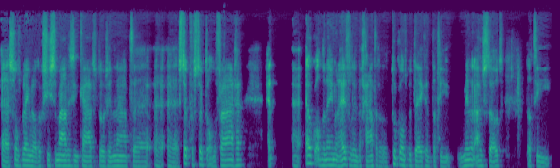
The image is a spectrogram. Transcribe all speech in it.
Uh, soms brengen we dat ook systematisch in kaart door ze inderdaad uh, stuk voor stuk te ondervragen. En elke ondernemer heeft wel in de gaten dat de toekomst betekent dat hij minder uitstoot, dat hij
